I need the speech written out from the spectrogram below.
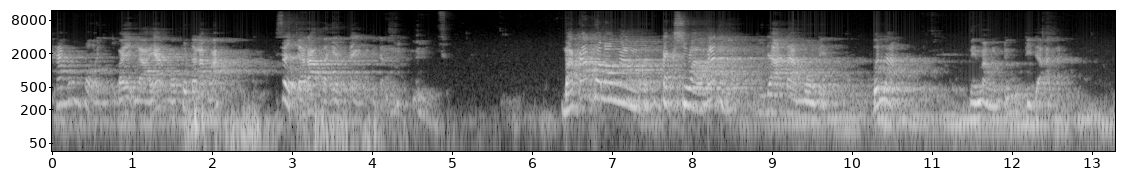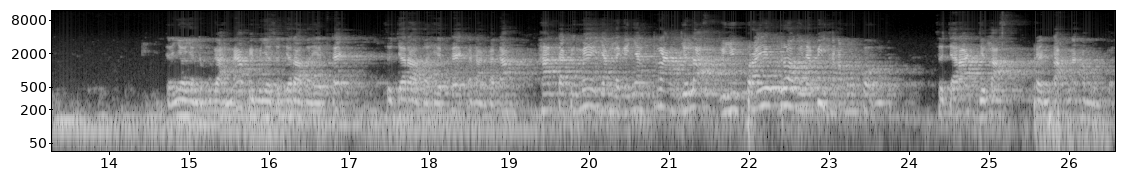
hamun kok baik ayat maupun dalam ah secara tidak. Maka golongan tekstual tadi tidak ada maulid. Benar. Memang itu tidak ada. Tanya yang dipegang Nabi punya sejarah zahir teks secara zahir teh kadang-kadang hantar keme yang lagi terang jelas. You prayo draw nabi hana mongko secara jelas perintah nak mongko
